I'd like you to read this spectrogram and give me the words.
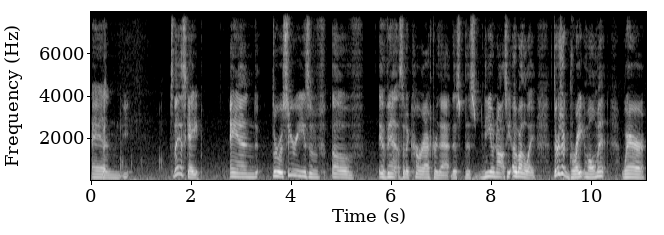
and y so they escape and through a series of of events that occur after that this this neo-nazi oh by the way there's a great moment where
